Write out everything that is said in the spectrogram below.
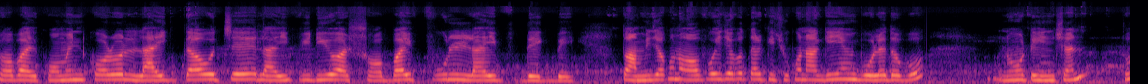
সবাই? কমেন্ট করো লাইক দাও হচ্ছে লাইভ ভিডিও আর সবাই ফুল লাইভ দেখবে। তো আমি যখন অফ হয়ে যাব, তার কিছুক্ষণ আগেই আমি বলে দেবো। নো টেনশন তো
